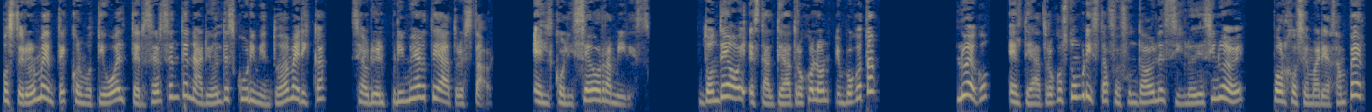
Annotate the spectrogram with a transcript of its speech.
Posteriormente, con motivo del tercer centenario del descubrimiento de América, se abrió el primer teatro estable, el Coliseo Ramírez, donde hoy está el Teatro Colón en Bogotá. Luego, el teatro costumbrista fue fundado en el siglo XIX por José María Samper,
